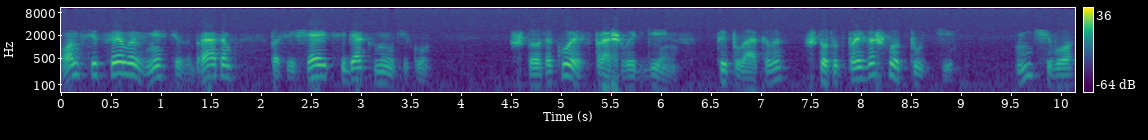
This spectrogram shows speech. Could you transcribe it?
он всецело вместе с братом посвящает себя Кнутику. «Что такое?» — спрашивает Гейнс. «Ты плакала? Что тут произошло, Тутти?» «Ничего,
